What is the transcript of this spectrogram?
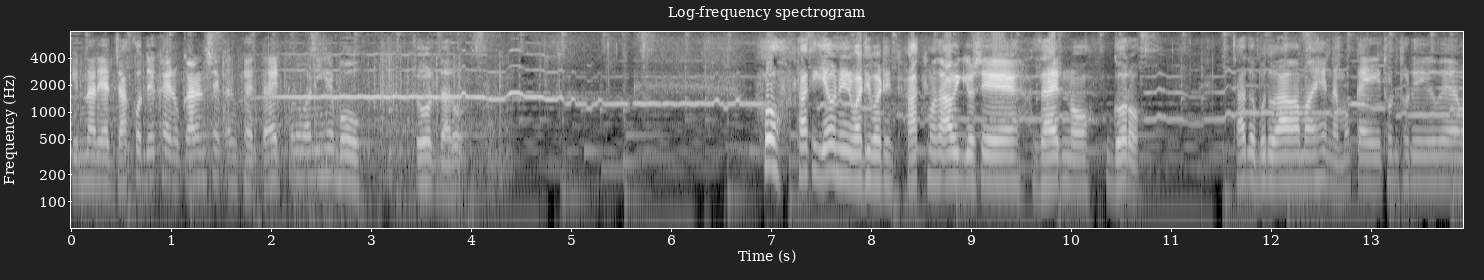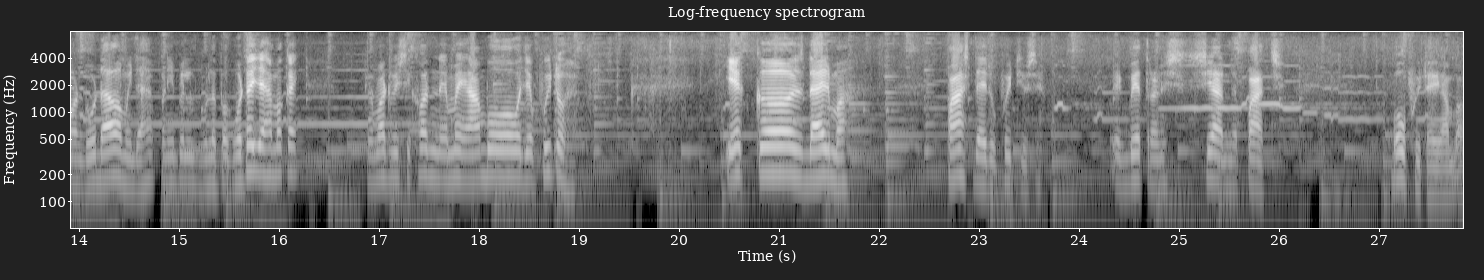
કિનારે આ ઝાંખો દેખાયનું કારણ છે, કારણ કે ટાઈટ પડવાની છે બહુ જોરદાર હો. હો, થાકી ગયો ને વાઢી વાઢીને. હાથમાં આવી ગયો છે ઝાહેરનો ગોરો. સાદો બધું આવામાં છે ને, મકાઈ થોડી થોડી હવે આમાં ડોડા આવવા માંડ્યા છે પણ એ પેલું લગભગ વટાઈ જાય મકાઈ. પણ વાટવી શીખવા ને એમાં આંબો જે ફૂટ્યો છે એક ડાયરમાં પાંચ ડાયરું ફૂટ્યું છે. એક, બે, ત્રણ, ચાર ને પાંચ. બહુ ફૂટ આવી આંબા.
